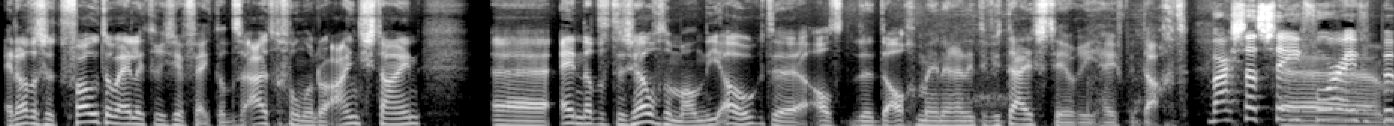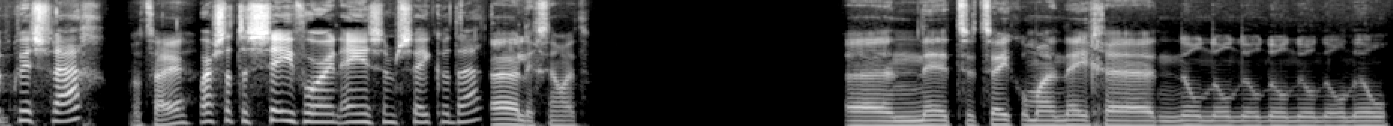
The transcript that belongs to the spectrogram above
En dat is het foto-elektrische effect. Dat is uitgevonden door Einstein. Eh, en dat is dezelfde man die ook de, al- de, de algemene relativiteitstheorie heeft bedacht. Waar staat C voor? Even Ehm, pubquizvraag. Wat zei je? Waar staat de C voor in ESMC kwadraat? Eh lichtsnelheid. eh, net 2,9000000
